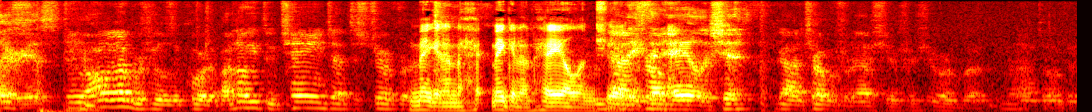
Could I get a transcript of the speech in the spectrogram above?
hilarious. Dude, I don't remember if it was a quarter, but I know he threw change at the stripper. Making an making it hail and shit. got in Makes trouble. hail and shit. Got in trouble for that shit for sure, but no, all good.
